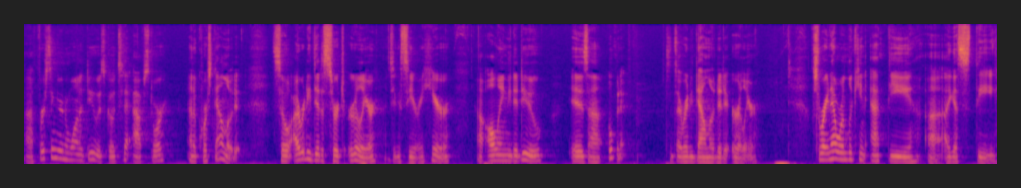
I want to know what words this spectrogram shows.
Uh, first thing you're going to want to do is go to the App Store and of course download it. So I already did a search earlier, as you can see right here. Uh, all I need to do is uh, open it, since I already downloaded it earlier. So right now we're looking at the, uh, I guess the,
